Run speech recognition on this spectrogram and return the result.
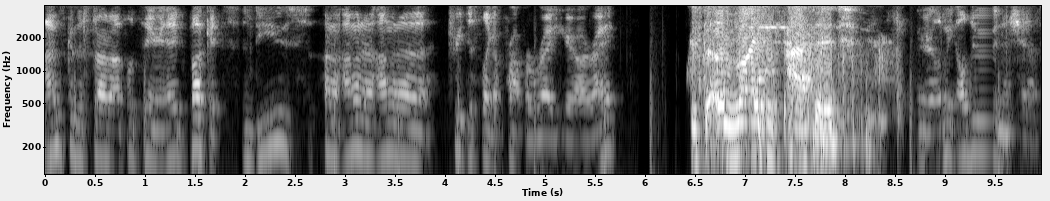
I'm just gonna start off. Let's see here. Hey, buckets. Do you? s- I- I'm gonna. I'm gonna treat this like a proper right here. All right. Just a rite of passage. Here, let me. I'll do it in the chat.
